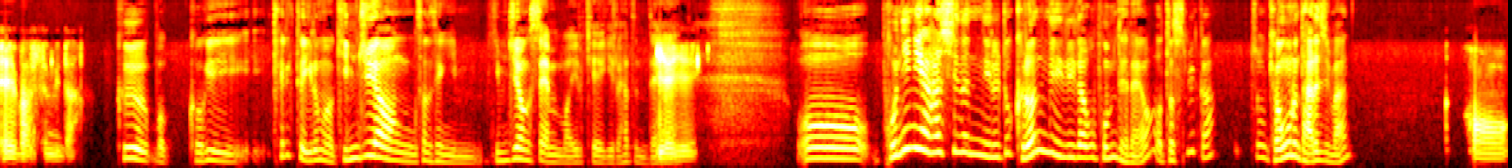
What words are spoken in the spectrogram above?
네, 맞습니다. 그 뭐 거기 캐릭터 이름은 김주영 선생님, 김주영 쌤뭐 이렇게 얘기를 하던데. 예, 예. 어, 본인이 하시는 일도 그런 일이라고 보면 되나요? 어떻습니까? 좀 경우는 다르지만. 어,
